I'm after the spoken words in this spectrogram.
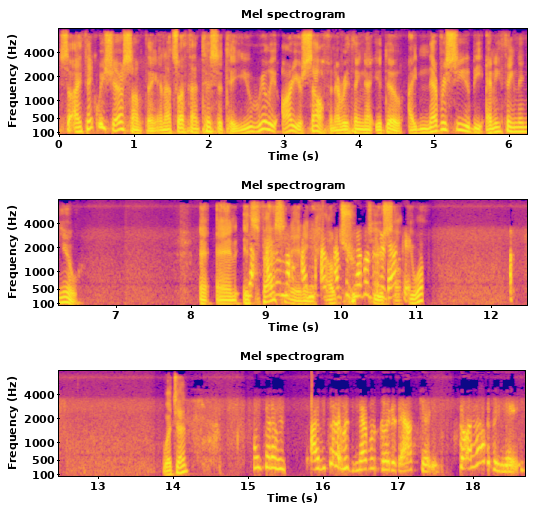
So I think we share something, and that's authenticity. You really are yourself in everything that you do. I never see you be anything than you. And, and it's yeah, fascinating I, how I, I true to yourself you are. What, Jen? I said I was. I said I was never good at acting, so I had to be me.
